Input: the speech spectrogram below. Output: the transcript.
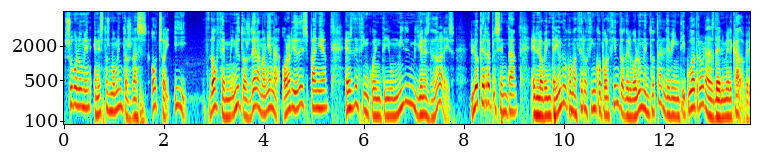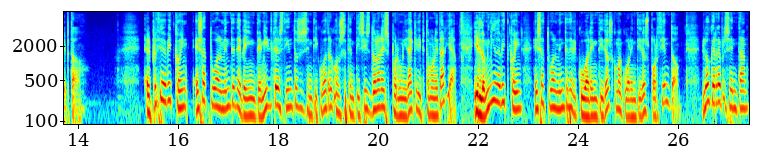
su volumen en estos momentos las 8 y 12 minutos de la mañana, horario de España, es de 51.000 millones de dólares, lo que representa el 91,05% del volumen total de 24 horas del mercado cripto. El precio de Bitcoin es actualmente de 20.364,76 dólares por unidad criptomonetaria y el dominio de Bitcoin es actualmente del 42,42%, lo que representa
